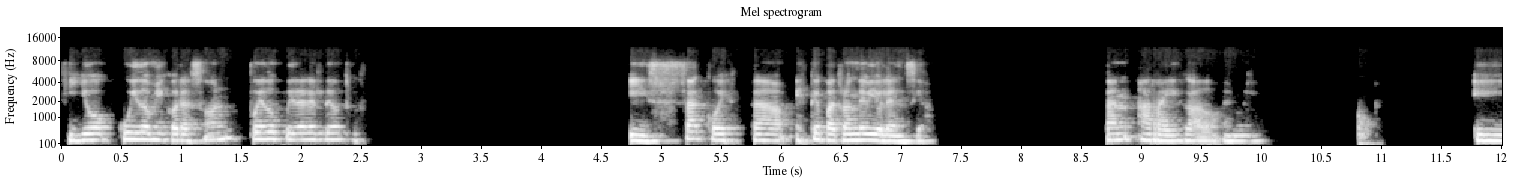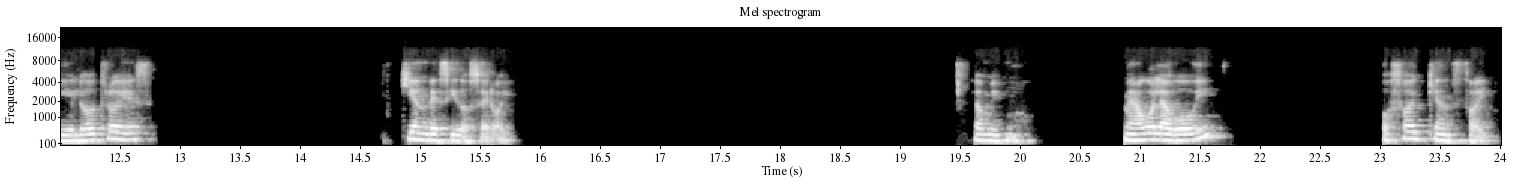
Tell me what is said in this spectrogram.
Si yo cuido mi corazón, puedo cuidar el de otros y saco esta, este patrón de violencia tan arraigado en mí. Y el otro es, ¿quién decido ser hoy? Lo mismo. ¿Me hago la Bobby o soy quien soy?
